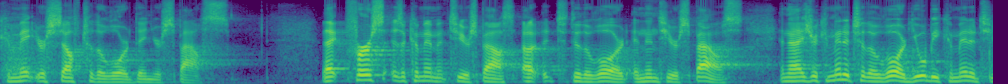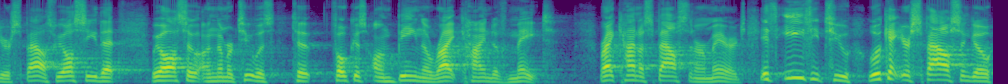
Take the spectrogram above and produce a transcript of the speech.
commit yourself to the Lord, then your spouse. That first is a commitment to your spouse, uh, to the Lord, and then to your spouse. And as you're committed to the Lord, you will be committed to your spouse. We all see that, we also, on number two, was to focus on being the right kind of mate right kind of spouse in our marriage. It's easy to look at your spouse and go,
